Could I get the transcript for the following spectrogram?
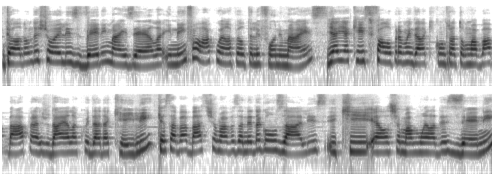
Então ela não deixou eles verem mais ela e nem falar com ela pelo telefone mais. E aí a Casey falou pra mãe dela que contratou uma babá para ajudar ela a cuidar da Kaylee, que essa babá se chamava Zaneda Gonzalez e que elas chamavam ela de Zene.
